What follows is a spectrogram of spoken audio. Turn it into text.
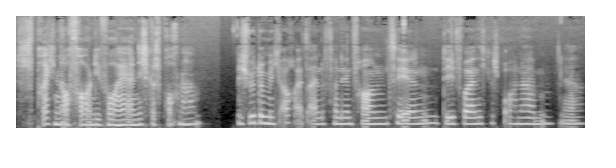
Sprechen auch Frauen, die vorher nicht gesprochen haben? Ich würde mich auch als eine von den Frauen zählen, die vorher nicht gesprochen haben. Ja,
